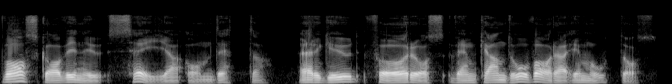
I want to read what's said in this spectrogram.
Vad ska vi nu säga om detta? Är Gud för oss, vem kan då vara emot oss?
